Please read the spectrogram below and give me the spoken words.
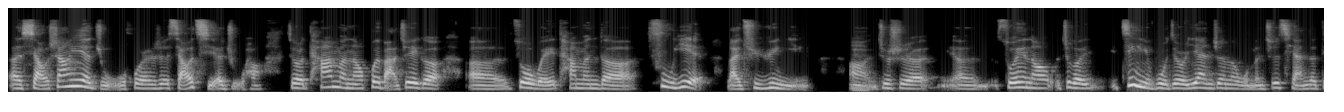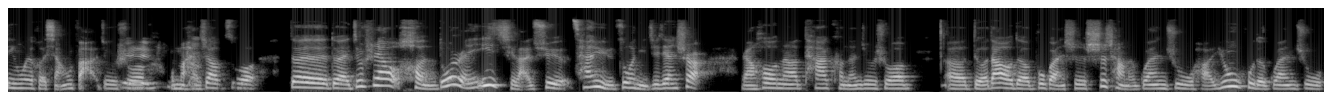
呃，小商业主或者是小企业主哈，就是他们呢会把这个呃作为他们的副业来去运营啊，就是嗯，所以呢，这个进一步就是验证了我们之前的定位和想法，就是说我们还是要做，对对对，就是要很多人一起来去参与做你这件事儿，然后呢，他可能就是说。呃，得到的不管是市场的关注哈，用户的关注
